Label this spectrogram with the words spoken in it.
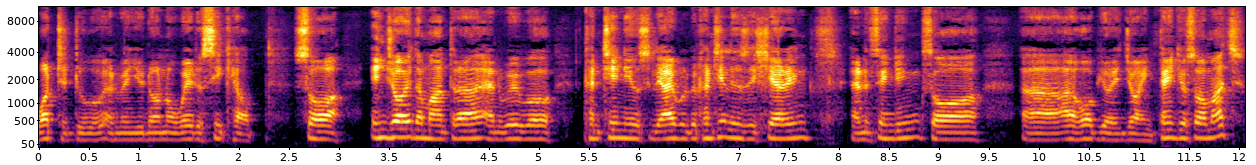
what to do and when you don't know where to seek help. So enjoy the mantra and we will continuously, I will be continuously sharing and singing. So uh, I hope you're enjoying. Thank you so much.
